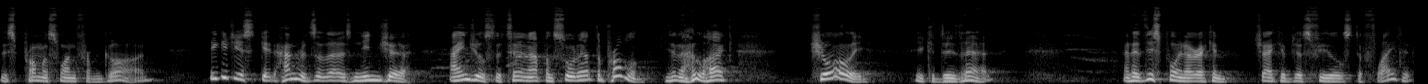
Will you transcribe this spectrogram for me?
this promised one from God, he could just get hundreds of those ninja angels to turn up and sort out the problem. You know, like, surely he could do that. And at this point, I reckon Jacob just feels deflated,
